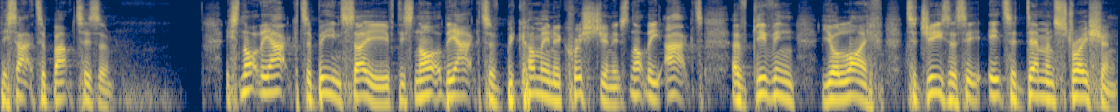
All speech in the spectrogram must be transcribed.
This act of baptism. It's not the act of being saved. It's not the act of becoming a Christian. It's not the act of giving your life to Jesus. It, it's a demonstration,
